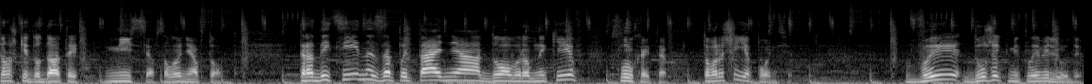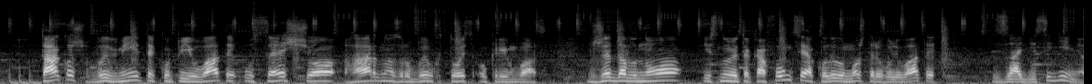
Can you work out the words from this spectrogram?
трошки додати місця в салоні авто. Традиційне запитання до виробників. Слухайте, товариші японці, ви дуже кмітливі люди. Також ви вмієте копіювати усе, що гарно зробив хтось окрім вас. Вже давно існує така функція, коли ви можете регулювати задні сидіння,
